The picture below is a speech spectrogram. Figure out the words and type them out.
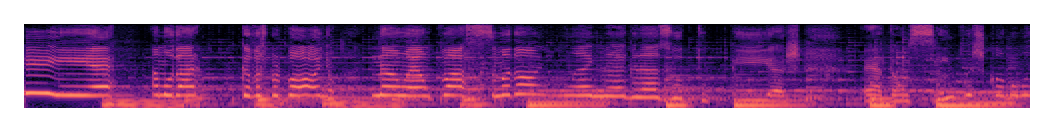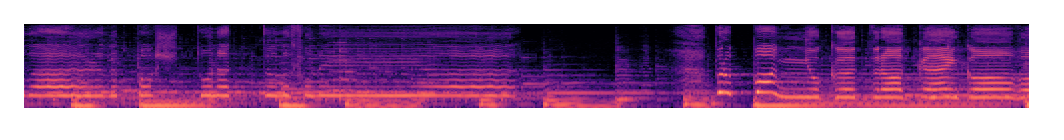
E é a mudar que vos proponho, não é um passo medonho em negras utopias. É tão simples como mudar de posto na telefonia. Proponho que troquem convosco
